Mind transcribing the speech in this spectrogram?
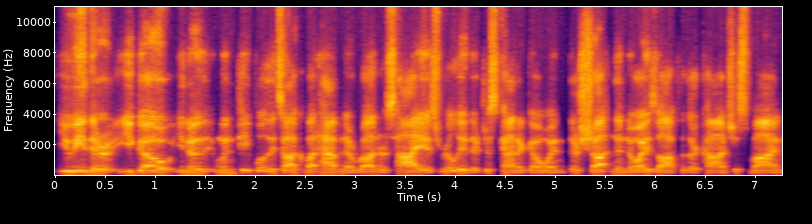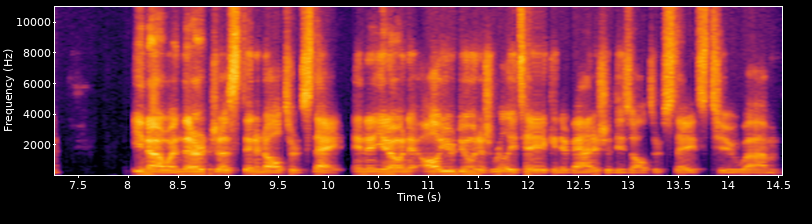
you either you go you know when people they talk about having a runner's high is really they're just kind of going they're shutting the noise off of their conscious mind you know and they're just in an altered state. And you know and all you're doing is really taking advantage of these altered states to um,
